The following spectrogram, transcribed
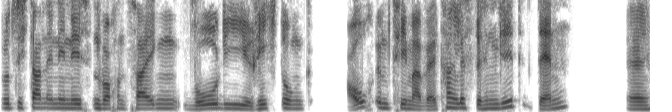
wird sich dann in den nächsten Wochen zeigen, wo die Richtung auch im Thema Weltrangliste hingeht, denn äh,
